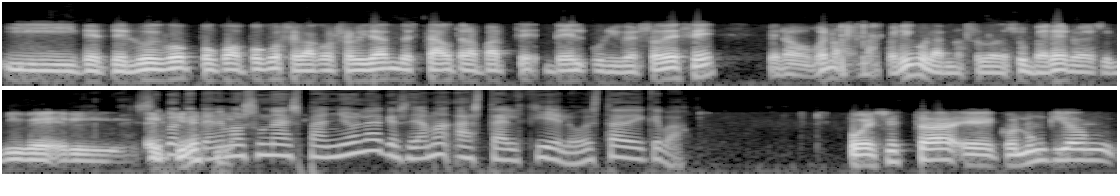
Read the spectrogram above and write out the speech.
y desde luego poco a poco se va consolidando esta otra parte del universo DC, pero bueno, hay más películas, no solo de superhéroes, vive el... Sí, porque tenemos una española que se llama Hasta el cielo, ¿esta de qué va? Pues está eh, con un guion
